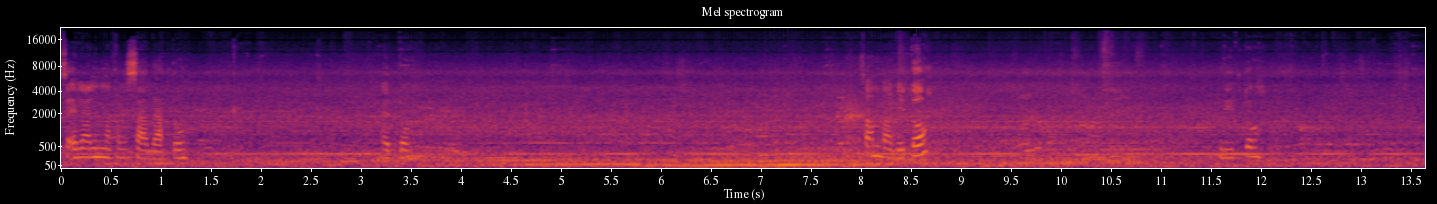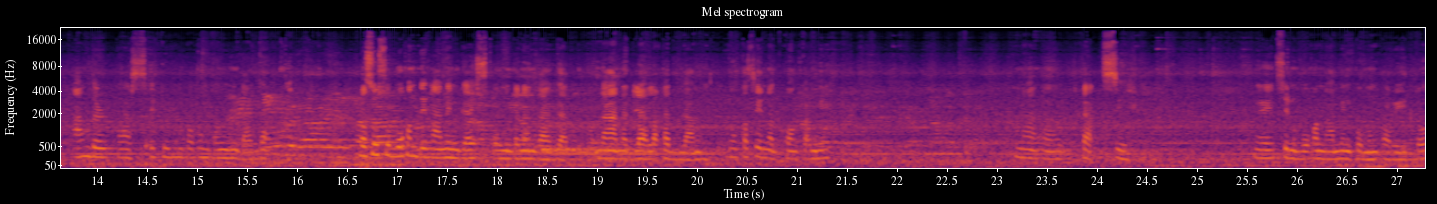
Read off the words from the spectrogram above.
sa ilalim ng kalsada to. Ito. Saan ba dito? Dito. Underpass. Ito yung papuntang dagat. Masusubukan din namin guys pumunta ng dagat na naglalakad lang. Doon kasi nagpang kami na uh, taxi. Ngayon sinubukan namin pumunta rito.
